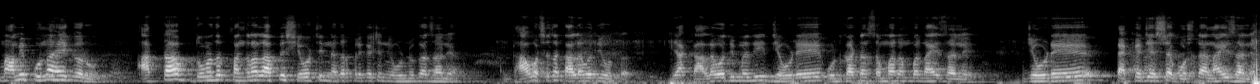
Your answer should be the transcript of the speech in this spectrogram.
मग आम्ही पुन्हा हे करू. आता दोन हजार पंधराला आपली शेवटची नगरपालिकेच्या निवडणुका झाल्या. दहा वर्षाचा कालावधी होता. या कालावधीमध्ये जेवढे उद्घाटन समारंभ नाही झाले जेवढे पॅकेजेसच्या घोषणा नाही झाल्या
